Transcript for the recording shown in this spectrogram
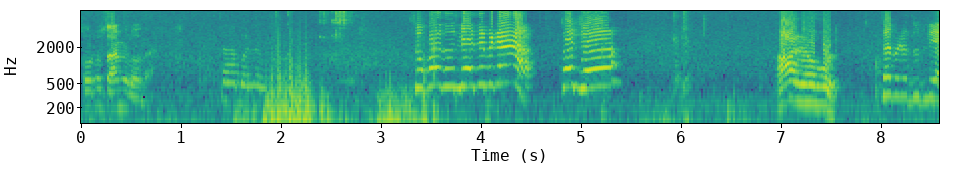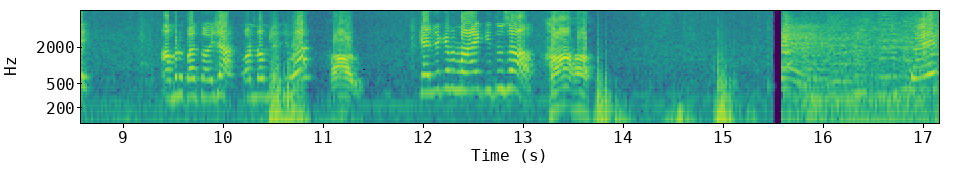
છોટો સામે ના. દૂધ લેજે બેટા. તો જો હા રેવો બોલ જા. બેટા દૂધ લે આમરે પાસે તો જા મન નામ લેજો હા. હારું. કેજે કે માએ કીધું છે. હા હા. સાહેબ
